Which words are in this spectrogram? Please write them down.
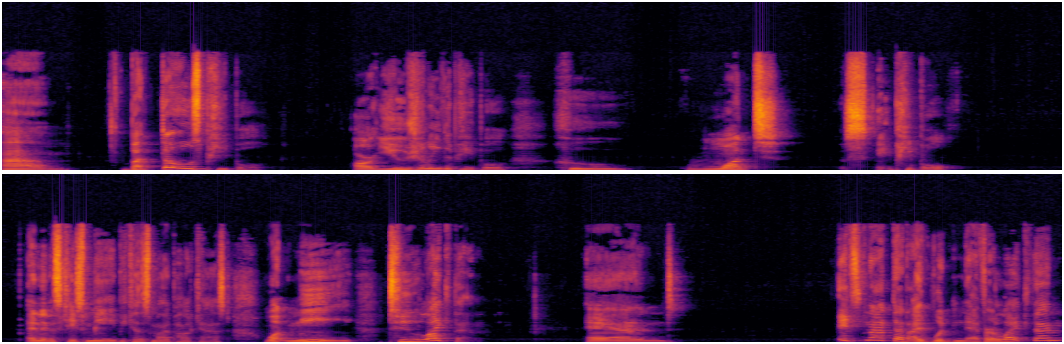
Um, but those people are usually the people who want people, and in this case, me, because it's my podcast, want me to like them. And it's not that I would never like them,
